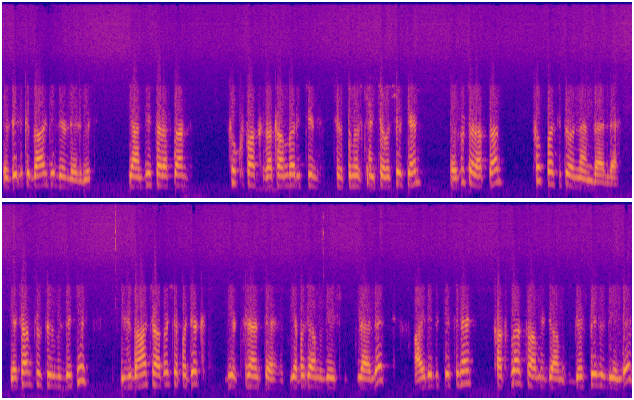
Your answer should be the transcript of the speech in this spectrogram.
özellikle dar gelirlerimiz, yani bir taraftan çok ufak rakamlar için çırpınırken çalışırken öbür taraftan çok basit önlemlerle yaşam kültürümüzdeki bizi daha çağdaş yapacak bir trendde yapacağımız değişikliklerle aile bütçesine katkılar sağlayacağımız gösterildiğinde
